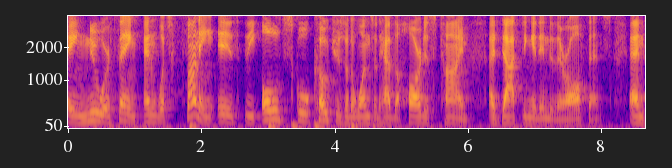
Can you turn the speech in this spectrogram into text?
a newer thing. And what's funny is the old school coaches are the ones that have the hardest time adapting it into their offense. And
